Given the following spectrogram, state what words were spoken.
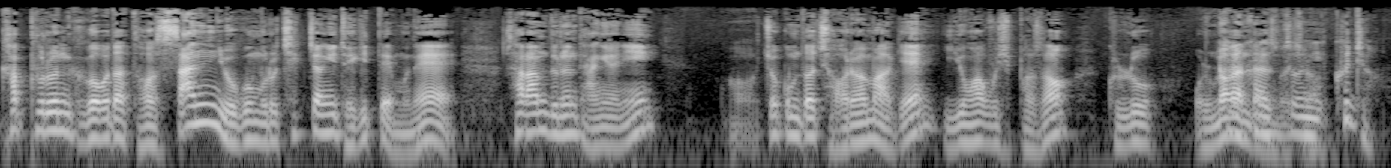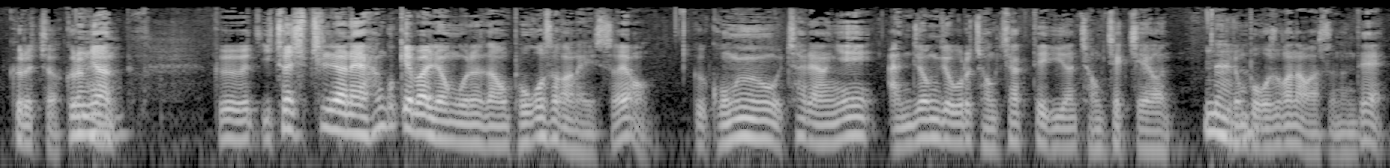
카풀은 그거보다 더 싼 요금으로 책정이 되기 때문에 사람들은 당연히 어, 조금 더 저렴하게 이용하고 싶어서 글로 올라간다는 거죠. 크죠. 그렇죠. 그러면 음. 그 2017년에 한국개발연구원에 나온 보고서가 하나 있어요. 그 공유 차량이 안정적으로 정착되기 위한 정책 제언 네. 이런 보고서가 나왔었는데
